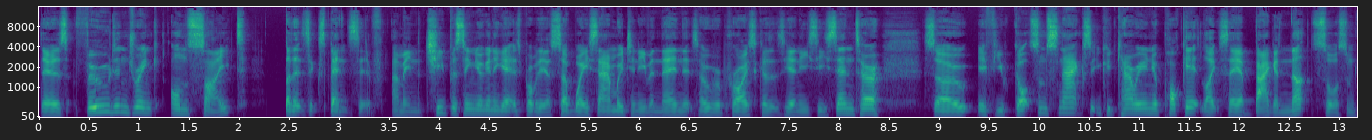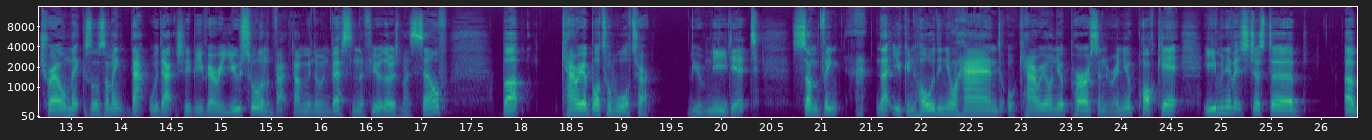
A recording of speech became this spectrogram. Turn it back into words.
There's food and drink on site, but it's expensive. I mean, the cheapest thing you're going to get is probably a Subway sandwich, and even then it's overpriced because it's the NEC Center. So if you've got some snacks that you could carry in your pocket, like say a bag of nuts or some trail mix or something, that would actually be very useful. In fact, I'm going to invest in a few of those myself. But carry a bottle of water. You need it. Something that you can hold in your hand or carry on your person or in your pocket, even if it's just a, a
